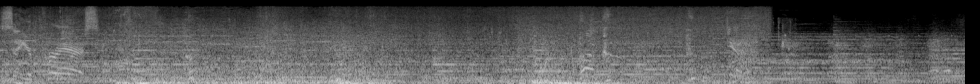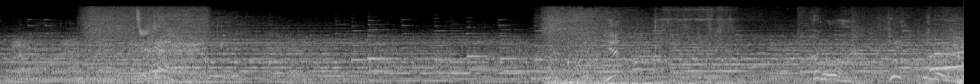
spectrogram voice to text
Say your prayers! Yep!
